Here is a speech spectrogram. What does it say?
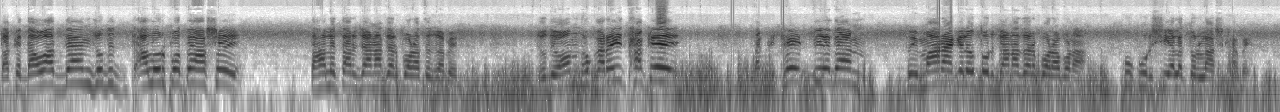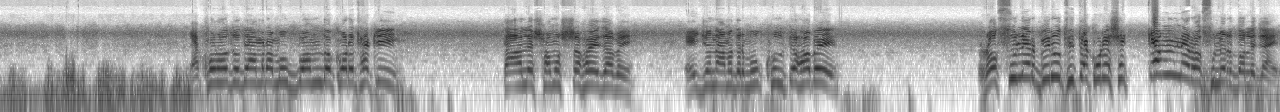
তাকে দাওয়াত দেন যদি আলোর পথে আসে, তাহলে তার জানাজার পড়াতে যাবেন। যদি অন্ধকারেই থাকে তাকে ঠেট দিয়ে দেন, তুই মারা গেলেও তোর জানাজার পড়াবো না। কুকুর শিয়ালে তোর লাশ খাবে। এখনও যদি আমরা মুখ বন্ধ করে থাকি, তাহলে সমস্যা হয়ে যাবে। এই জন্য আমাদের মুখ খুলতে হবে। রসুলের বিরোধিতা করে সে কেমনে রসুলের দলে যায়?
